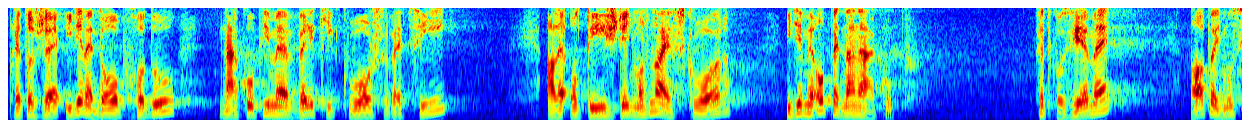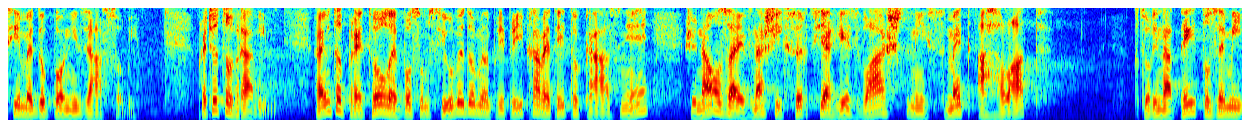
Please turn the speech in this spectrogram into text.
Pretože ideme do obchodu, nakúpime veľký kôž vecí, ale o týždeň, možno aj skôr, ideme opäť na nákup. Všetko zjeme a opäť musíme doplniť zásoby. Prečo to vravím? Vravím to preto, lebo som si uvedomil pri príprave tejto kázne, že naozaj v našich srdciach je zvláštny smet a hlad, ktorý na tejto zemi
